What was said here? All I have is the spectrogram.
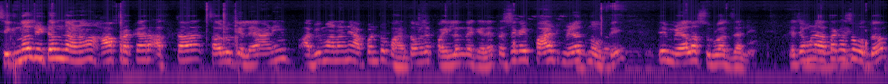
सिग्नल रिटर्न जाणं हा प्रकार आत्ता चालू केलाय आणि अभिमानाने आपण तो भारतामध्ये पहिल्यांदा केलाय. तसे काही पार्ट मिळत नव्हते. ते मिळायला सुरुवात झाली. त्याच्यामुळे आता कसं होतं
